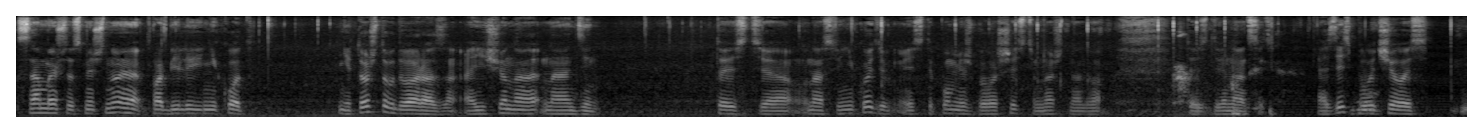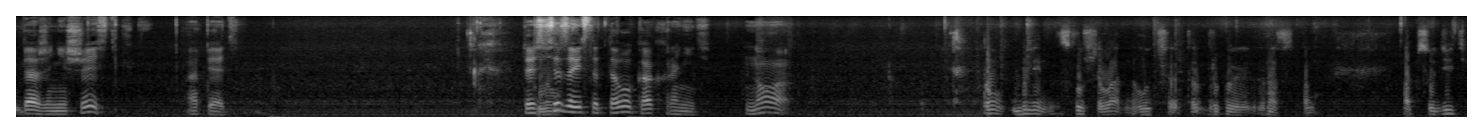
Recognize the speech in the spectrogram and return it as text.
самое что смешное побили код не то что в два раза, а еще на, на один. То есть э, у нас в Unicode, если ты помнишь, было 6 умножить на 2. То есть 12. А здесь получилось даже не 6, а 5. То есть Ну. все зависит от того, как хранить. Но Ну, блин, слушай, ладно, лучше это в другой раз там обсудить.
